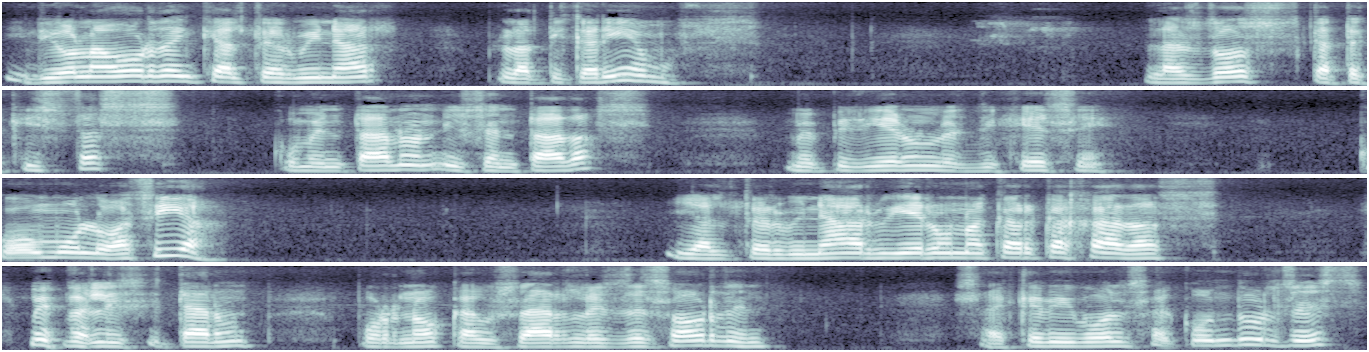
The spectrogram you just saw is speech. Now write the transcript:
y dio la orden que al terminar platicaríamos. Las dos catequistas comentaron y sentadas me pidieron les dijese cómo lo hacía. Y al terminar vieron a carcajadas y me felicitaron por no causarles desorden. Saqué mi bolsa con dulces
